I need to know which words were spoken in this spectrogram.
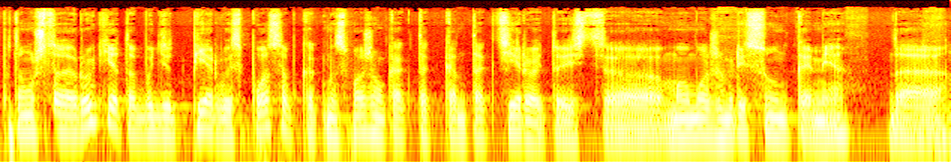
Потому что руки это будет первый способ, как мы сможем как-то контактировать. То есть э, мы можем рисунками, да.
